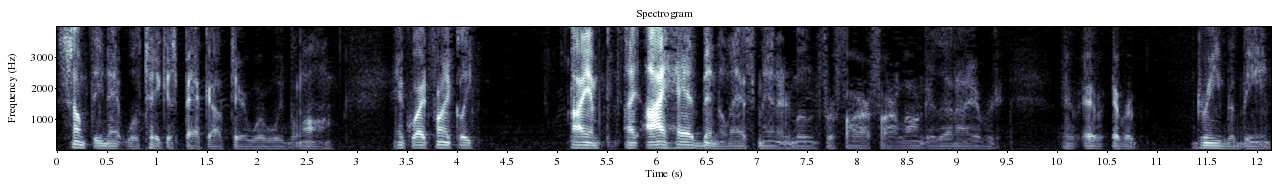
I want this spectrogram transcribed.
something that will take us back out there where we belong. And quite frankly, I am I, I have been the last man on the moon for far far longer than I ever ever, ever dreamed of being.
